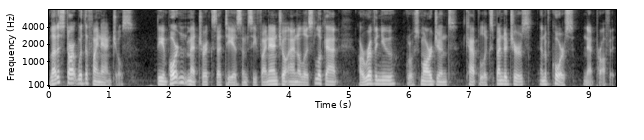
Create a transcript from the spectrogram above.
Let us start with the financials. The important metrics that TSMC financial analysts look at are revenue, gross margins, capital expenditures, and of course, net profit.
